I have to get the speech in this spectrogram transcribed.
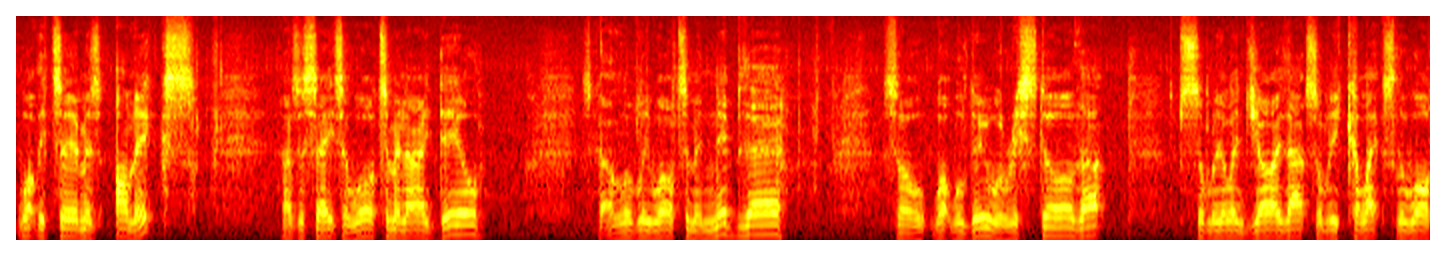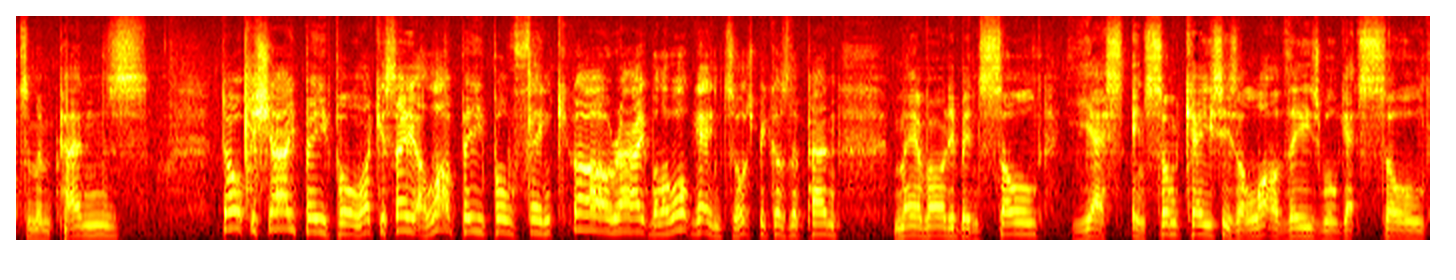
what they term as onyx. As I say it's a Waterman ideal. It's got a lovely Waterman nib there. So what we'll do we'll restore that. Somebody will enjoy that. Somebody collects the Waterman pens don't be shy people. Like you say a lot of people think oh right well I won't get in touch because the pen may have already been sold. Yes in some cases a lot of these will get sold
